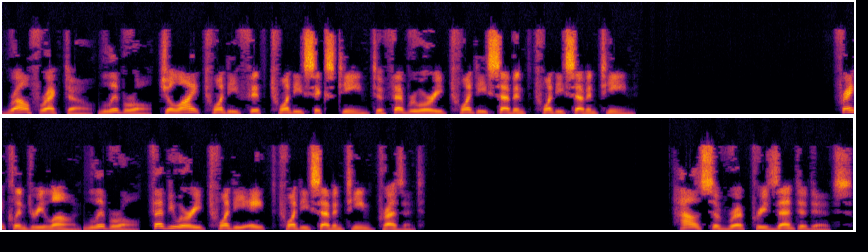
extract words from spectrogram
Ralph Recto, Liberal, July 25, 2016 to February 27, 2017 Franklin Drilon, Liberal, February 28, 2017 present. House of Representatives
